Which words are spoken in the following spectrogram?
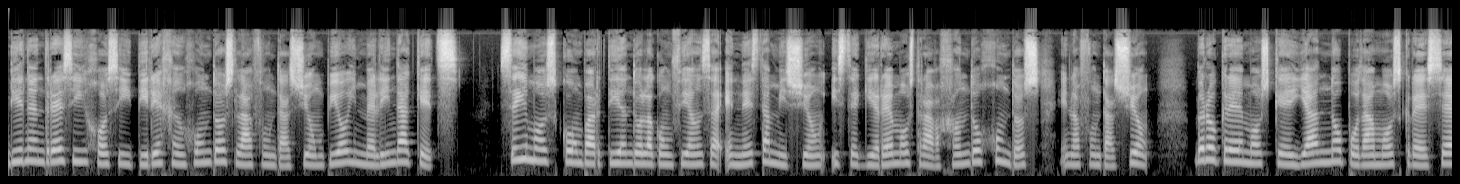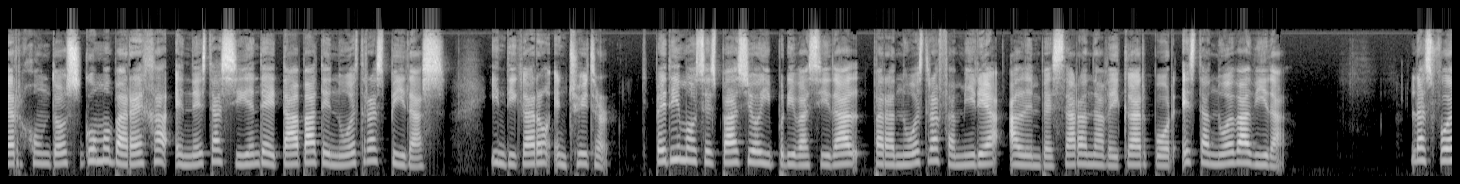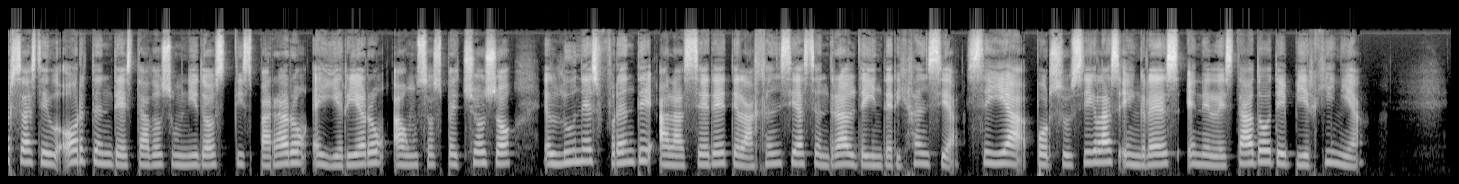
Tienen tres hijos y dirigen juntos la Fundación Bill y Melinda Gates. Seguimos compartiendo la confianza en esta misión y seguiremos trabajando juntos en la fundación, pero creemos que ya no podamos crecer juntos como pareja en esta siguiente etapa de nuestras vidas, indicaron en Twitter. Pedimos espacio y privacidad para nuestra familia al empezar a navegar por esta nueva vida. Las fuerzas del orden de Estados Unidos dispararon e hirieron a un sospechoso el lunes frente a la sede de la Agencia Central de Inteligencia, CIA por sus siglas en inglés, en el estado de Virginia.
